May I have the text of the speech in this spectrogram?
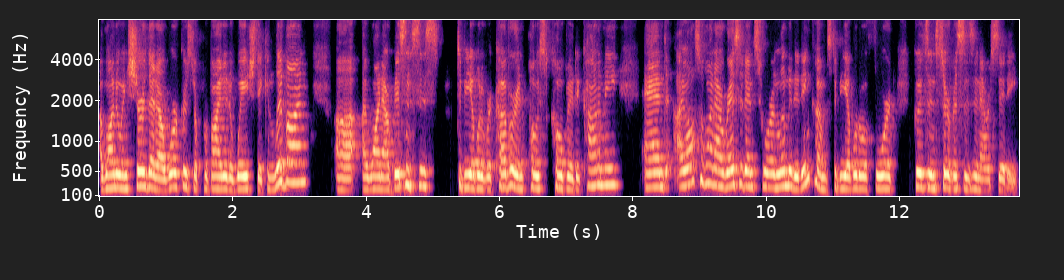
I want to ensure that our workers are provided a wage they can live on. I want our businesses to be able to recover in post-COVID economy. And I also want our residents who are on limited incomes to be able to afford goods and services in our city.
